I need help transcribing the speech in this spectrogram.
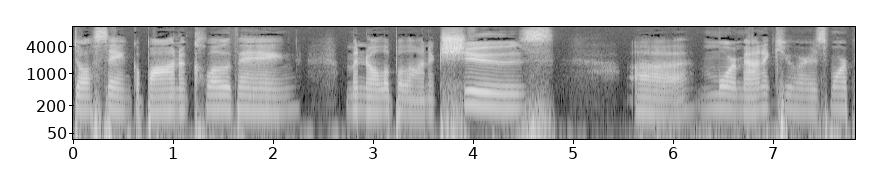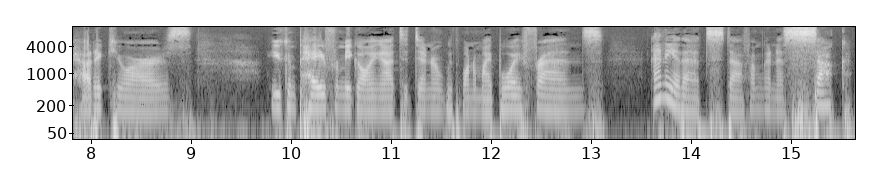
Dolce and Gabbana clothing, Manolo Blahnik shoes, uh, more manicures, more pedicures. You can pay for me going out to dinner with one of my boyfriends. Any of that stuff. I'm going to suck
